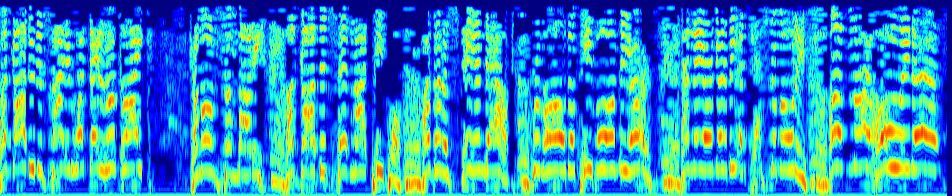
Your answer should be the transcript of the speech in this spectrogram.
A God who decided what they looked like. Come on, somebody. A God that said, My people are going to stand out from all the people on the earth, and they are going to be a testimony of my holiness.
